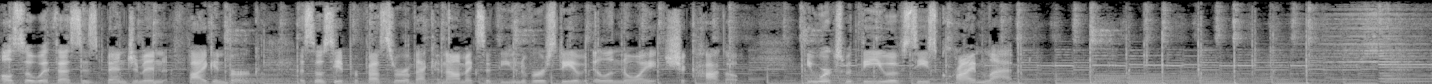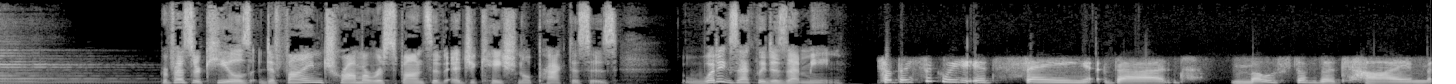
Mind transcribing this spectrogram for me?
Also with us is Benjamin Feigenberg, Associate Professor of Economics at the University of Illinois, Chicago. He works with the U of C's Crime Lab. Professor Keels, define trauma responsive educational practices. What exactly does that mean? Basically, it's saying that most of the time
